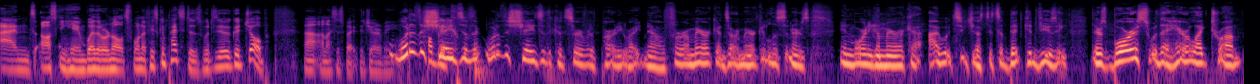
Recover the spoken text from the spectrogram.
and asking him whether or not one of his competitors would do a good job. Uh, and I suspect that Jeremy. What are the shades of the What are the shades of the Conservative Party right now for Americans, our American listeners in Morning America? I would suggest it's a bit confusing. There's Boris with a hair like Trump,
